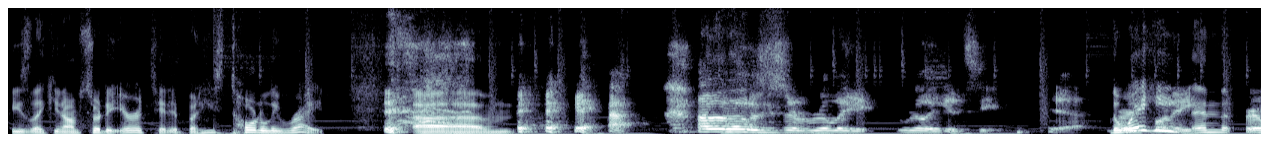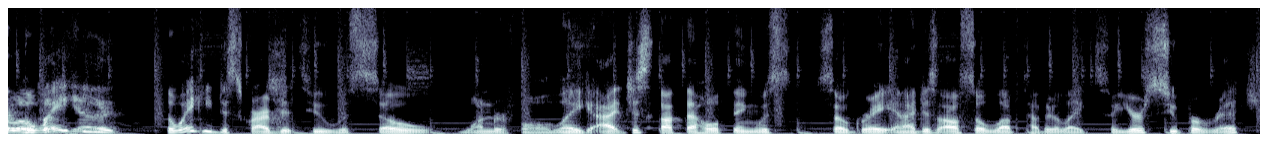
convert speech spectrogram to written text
He's like, you know, I'm sort of irritated, but he's totally right. Um, yeah. I thought that was just a really, really good scene. Yeah. the way funny. he and the, Very the way together. he the way he described it too was so wonderful. Like I just thought that whole thing was so great, and I just also loved how they're like, so you're super rich,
